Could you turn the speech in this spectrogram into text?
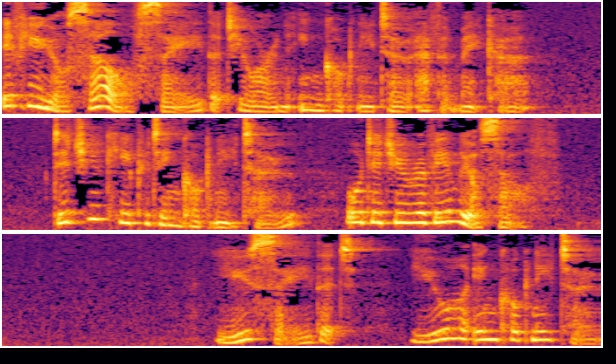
If you yourself say that you are an incognito effort maker, did you keep it incognito or did you reveal yourself? You say that you are incognito,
